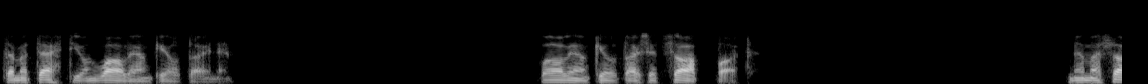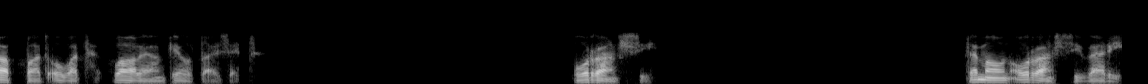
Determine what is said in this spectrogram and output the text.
Tämä tähti on vaaleankeltainen. Vaaleankeltaiset saappaat. Nämä saappaat ovat vaaleankeltaiset. Oranssi. Tämä on oranssi väri.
